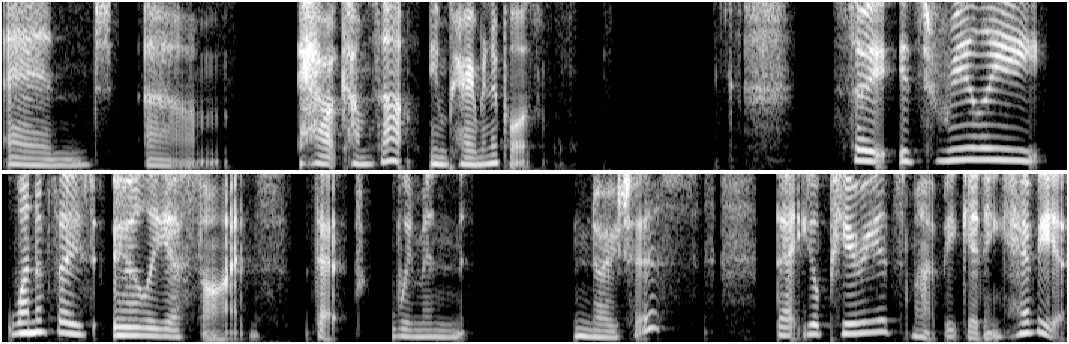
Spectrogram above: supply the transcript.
and um, how it comes up in perimenopause. So, it's really one of those earlier signs that women notice that your periods might be getting heavier,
